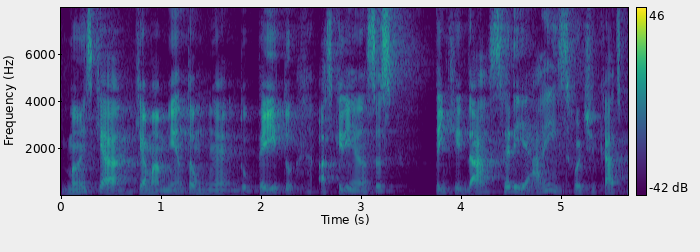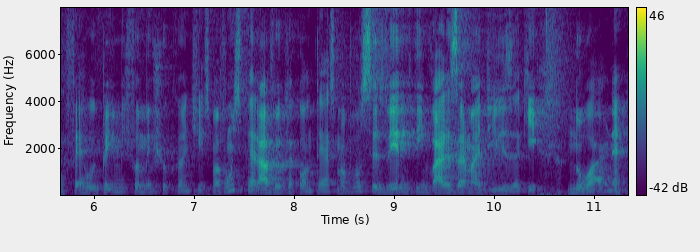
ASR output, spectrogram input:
mães que, a, que amamentam né, do peito as crianças tem que dar cereais fortificados com ferro. E para mim foi meio chocante isso. Mas vamos esperar ver o que acontece. Mas para vocês verem que tem várias armadilhas aqui no ar, né?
